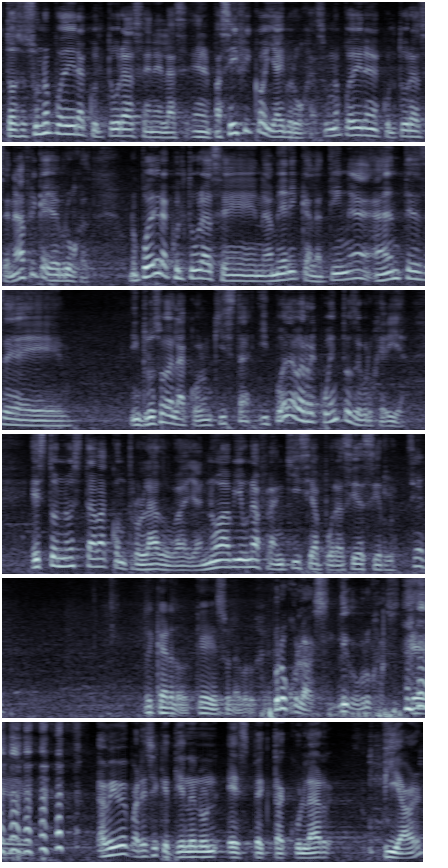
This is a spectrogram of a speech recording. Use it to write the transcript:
Entonces uno puede ir a culturas en el, en el Pacífico y hay brujas, uno puede ir a culturas en África y hay brujas, uno puede ir a culturas en América Latina antes de incluso de la conquista y puede haber recuentos de brujería. Esto no estaba controlado, vaya, no había una franquicia, por así decirlo. Sí. Ricardo, ¿qué es una bruja? Brújulas, digo brujas. Eh, a mí me parece que tienen un espectacular PR.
